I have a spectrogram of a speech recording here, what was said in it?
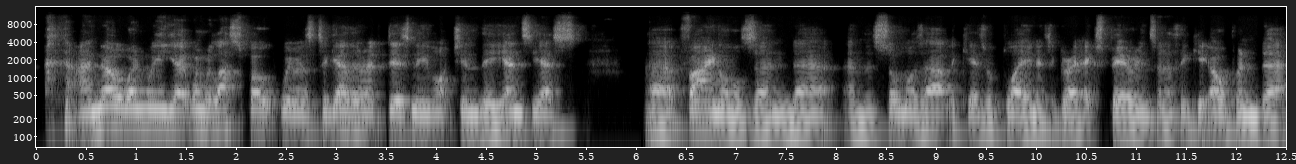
I know when we uh, when we last spoke, we was together at Disney watching the NCS uh, finals, and uh, and the sun was out, the kids were playing. It's a great experience, and I think it opened uh,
